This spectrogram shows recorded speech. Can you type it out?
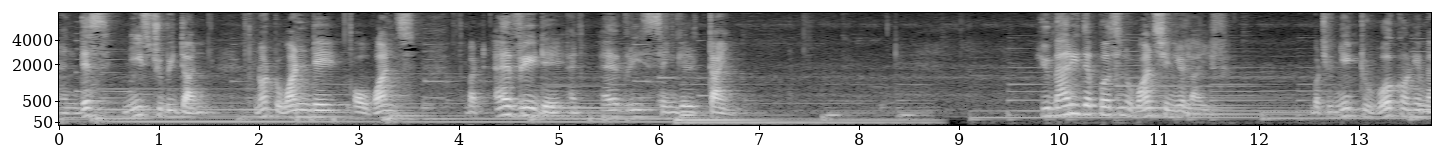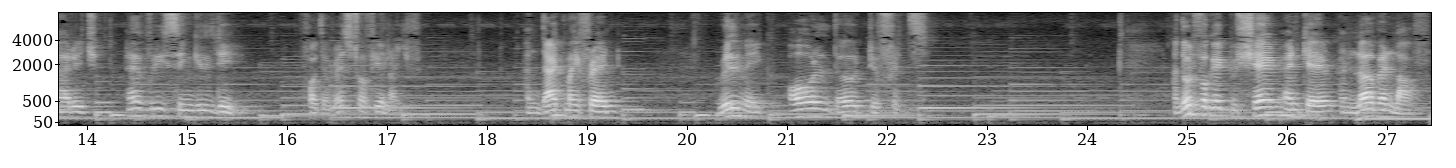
And this needs to be done not one day or once, but every day and every single time. You marry the person once in your life, but you need to work on your marriage every single day for the rest of your life. And that, my friend, will make all the difference. And don't forget to share and care and love and laugh.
